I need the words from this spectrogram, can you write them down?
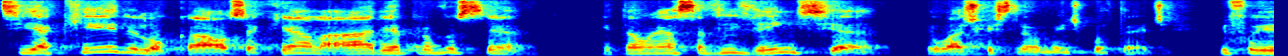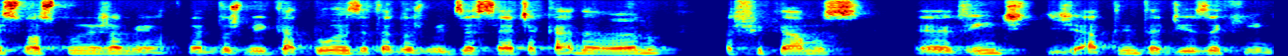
se aquele local, se aquela área é para você. Então, essa vivência eu acho que é extremamente importante. E foi esse o nosso planejamento. De né? 2014 até 2017, a cada ano, nós ficamos é, 20 a 30 dias aqui.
